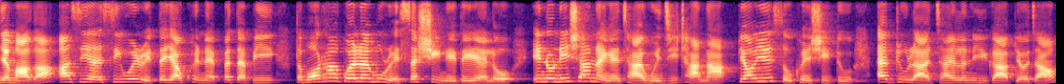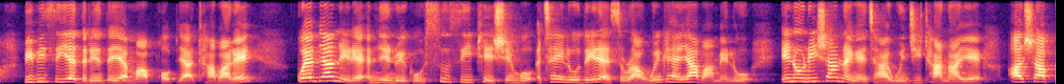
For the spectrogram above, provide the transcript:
မြန်မာကအာဆီယံအစည်းအဝေးတွေတက်ရောက်ခွင့်နဲ့ပတ်သက်ပြီးသဘောထားကွဲလွဲမှုတွေဆက်ရှိနေသေးတယ်လို့အင်ဒိုနီးရှားနိုင်ငံခြားရေးဝန်ကြီးဌာနပြောရေးဆိုခွင့်ရှိသူအဗ်ဒူလာဂျိုင်လနီကပြောကြောင်း BBC ရဲ့သတင်းတရက်မှာဖော်ပြထားပါတယ်။ ကွဲပြားနေတဲ့အမြင်တွေကိုစုစည်းဖြည့်ရှင်းဖို့အချိန်လိုသေးတယ်ဆိုတာဝန်ခံရပါမယ်လို့အင်ဒိုနီးရှားနိုင်ငံခြားဝန်ကြီးဌာနရဲ့အာရှပ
